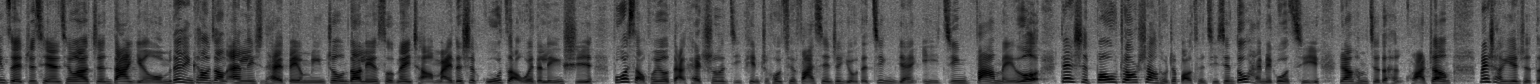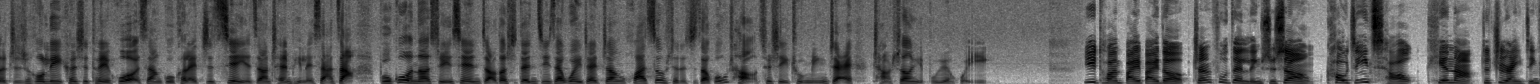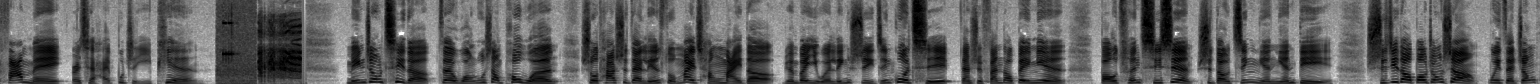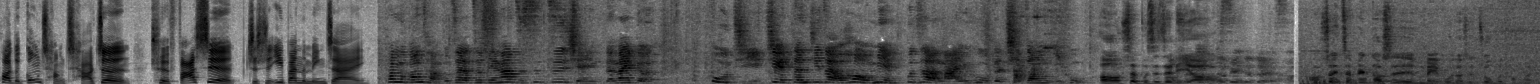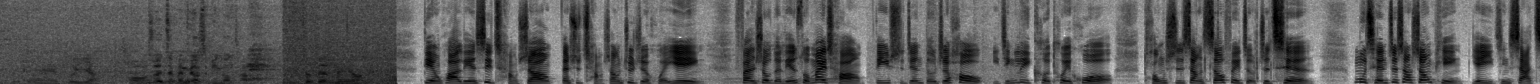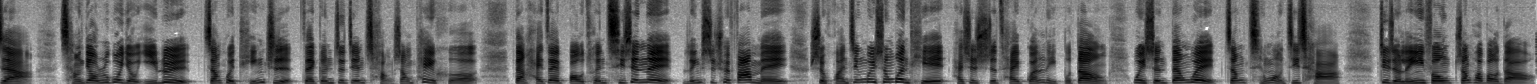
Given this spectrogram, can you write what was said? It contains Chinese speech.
亲嘴之前千万要睁大眼哦！我们带您看到这样的案例是台北有民众到连锁内场买的是古早味的零食，不过小朋友打开吃了几片之后，却发现这有的竟然已经发霉了，但是包装上头这保存期限都还没过期，让他们觉得很夸张。卖场业者得知之后，立刻是退货，向顾客来致歉，也将产品来下架。不过呢，巡线找到是登记在位在彰化秀舍的制造工厂，却是一处民宅，厂商也不愿回应。一团白白的粘附在零食上，靠近一瞧，天哪，这居然已经发霉，而且还不止一片。民众气的在网络上 Po 文，说他是在连锁卖场买的，原本以为零食已经过期，但是翻到背面，保存期限是到今年年底。实际到包装上，未在彰化的工厂查证，却发现只是一般的民宅。他们工厂不在这边，他只是之前的那个。户籍借登记在后面，不知道哪其中一户。哦，所以不是这里哦。这边就对了。哦，所以这边都是每户都是住不同的。哎，不一样。哦，所以这边没有食品工厂。这边没有。电话联系厂商，但是厂商拒绝回应。贩售的连锁卖场第一时间得知后，已经立刻退货，同时向消费者致歉。目前这项商品也已经下架，强调如果有疑虑，将会停止再跟这间厂商配合。但还在保存期限内，临时却发霉，是环境卫生问题，还是食材管理不当？卫生单位将前往稽查。记者林一峰，彰化报道。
